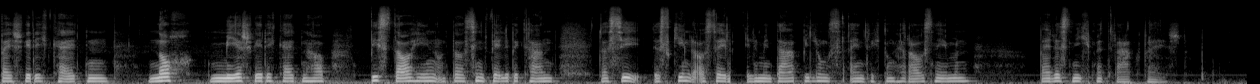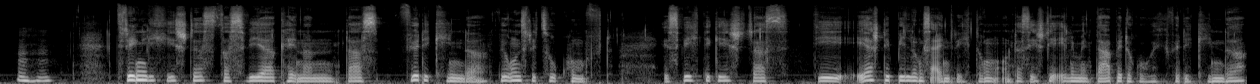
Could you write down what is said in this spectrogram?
bei Schwierigkeiten noch mehr Schwierigkeiten habe, bis dahin, und da sind Fälle bekannt, dass sie das Kind aus der Elementarbildungseinrichtung herausnehmen, weil es nicht mehr tragbar ist. Mhm. Dringlich ist es, dass wir erkennen, dass für die Kinder, für unsere Zukunft, es wichtig ist, dass die erste Bildungseinrichtung, und das ist die Elementarpädagogik für die Kinder,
